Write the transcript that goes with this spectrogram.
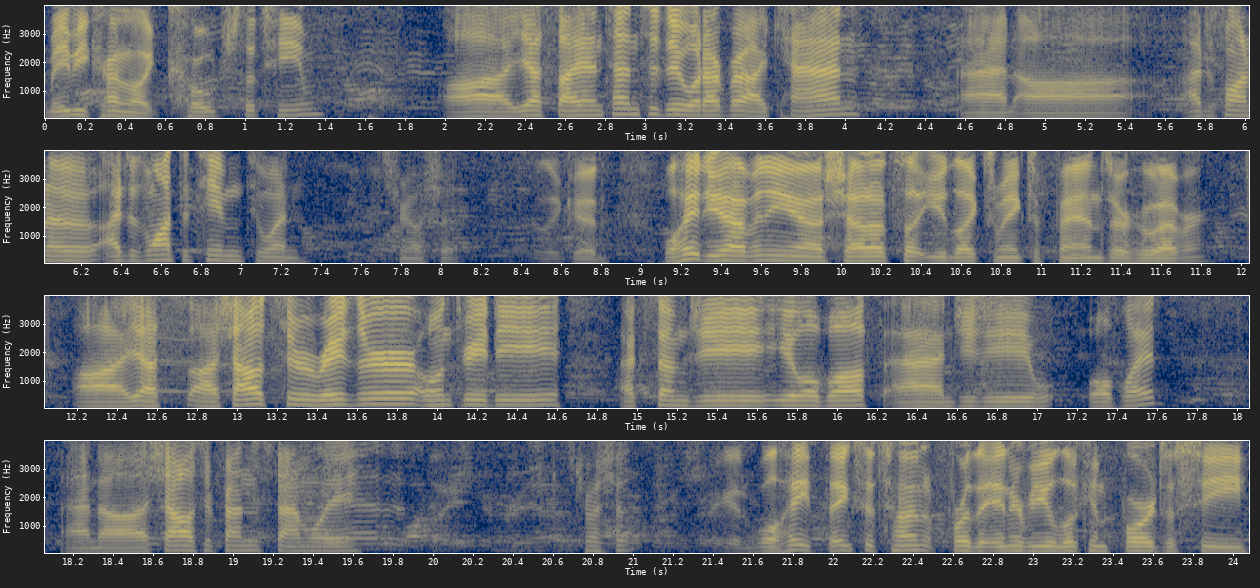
maybe kind of like coach the team? Uh, yes, I intend to do whatever I can, and uh, I just want to. I just want the team to win. That's pretty much it. Really good. Well, hey, do you have any uh, shout outs that you'd like to make to fans or whoever? Uh, yes, uh, shout out to Razer, Own3D, XMG, EloBuff, and GG Well Played. And uh, shout out to friends, family. That's pretty much it. Well, hey, thanks a ton for the interview. Looking forward to see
